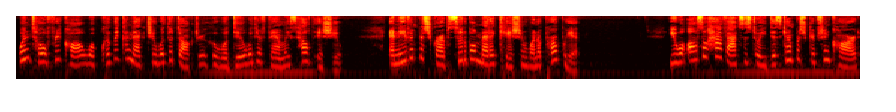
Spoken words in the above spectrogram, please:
One toll free call will quickly connect you with a doctor who will deal with your family's health issue and even prescribe suitable medication when appropriate. You will also have access to a discount prescription card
